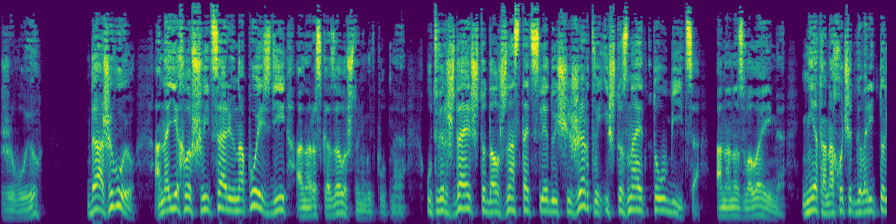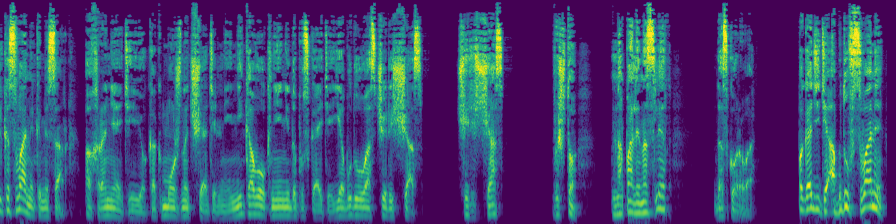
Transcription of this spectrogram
«Живую?» «Да, живую. Она ехала в Швейцарию на поезде и...» Она рассказала что-нибудь путное. «Утверждает, что должна стать следующей жертвой и что знает, кто убийца». Она назвала имя. «Нет, она хочет говорить только с вами, комиссар. Охраняйте ее как можно тщательнее. Никого к ней не допускайте. Я буду у вас через час». «Через час? Вы что, напали на след?» «До скорого». «Погодите, Абдув с вами?»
